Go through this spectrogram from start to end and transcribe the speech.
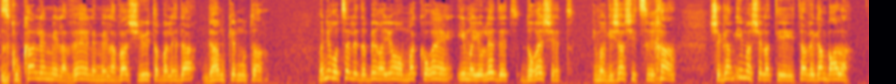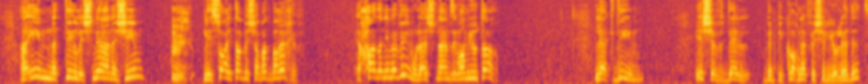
זקוקה למלווה, למלווה שיהיו איתה בלידה, גם כן מותר. ואני רוצה לדבר היום מה קורה אם היולדת דורשת, היא מרגישה שהיא צריכה שגם אימא שלה תהיה איתה וגם בעלה. האם נתיר לשני האנשים לנסוע איתה בשבת ברכב? אחד אני מבין, אולי שניים זה כבר מיותר. להקדים, יש הבדל בין פיקוח נפש של יולדת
